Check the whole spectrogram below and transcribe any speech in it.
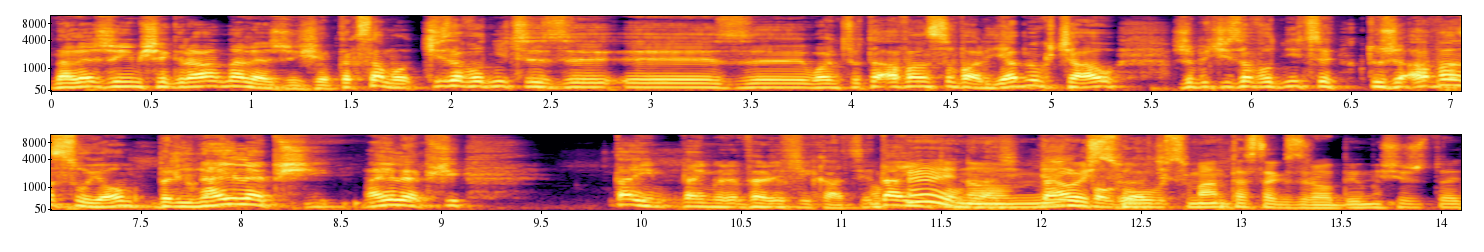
Należy im się gra? Należy się. Tak samo ci zawodnicy z, y, z łańcucha awansowali. Ja bym chciał, żeby ci zawodnicy, którzy awansują, byli najlepsi, najlepsi. Daj im, daj im weryfikację, daj Okej, im no, pograć. daj im miałeś słów, Mantas tak zrobił. Myślę, że tutaj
